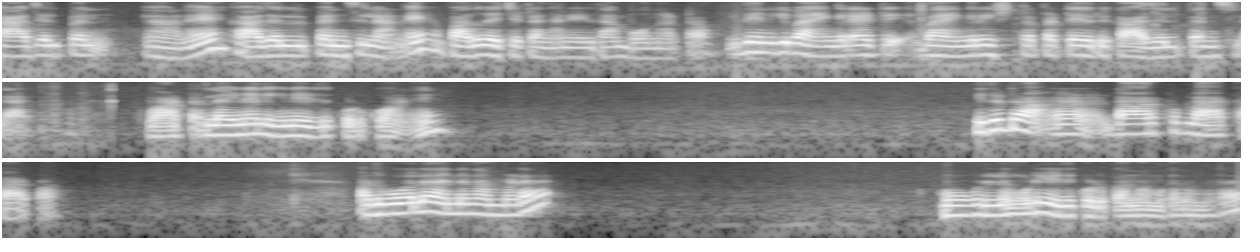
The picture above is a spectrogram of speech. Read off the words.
കാജൽ പെൻ ആണ് കാജൽ പെൻസിലാണ്. അപ്പോൾ അത് വെച്ചിട്ടാണ് ഞാൻ എഴുതാൻ പോകുന്നത് കേട്ടോ. ഇത് എനിക്ക് ഭയങ്കരമായിട്ട് ഭയങ്കര ഇഷ്ടപ്പെട്ട ഒരു കാജൽ പെൻസിലാണ്. വാട്ടർ ലൈനിൽ ഇങ്ങനെ എഴുതി കൊടുക്കുവാണേ. ഇത് ഡാർക്ക് ബ്ലാക്ക് ആട്ടോ അതുപോലെ തന്നെ നമ്മുടെ മുകളിലും കൂടി എഴുതി കൊടുക്കാം നമുക്ക് നമ്മുടെ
